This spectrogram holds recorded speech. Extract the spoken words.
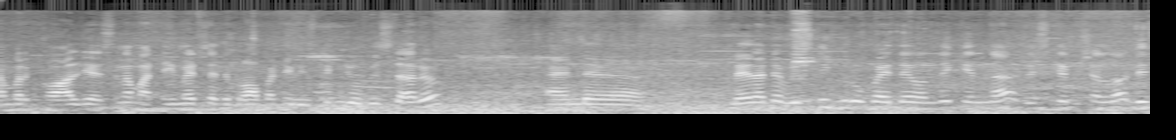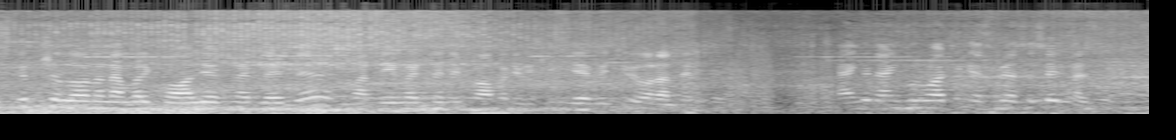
నెంబర్కి కాల్ చేసినా మా టీమేట్స్ అయితే ప్రాపర్టీ విజిటింగ్ చూపిస్తారు. అండ్ లేదంటే విజిటింగ్ గ్రూప్ అయితే ఉంది కింద డిస్క్రిప్షన్లో. డిస్క్రిప్షన్లో ఉన్న నెంబర్కి కాల్ చేసినట్లయితే మా టీమేట్స్ అయితే ప్రాపర్టీ విజిటింగ్ చేయించి వివరాలు తెలియజేస్తారు. Thank you thank for watching SP associate message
